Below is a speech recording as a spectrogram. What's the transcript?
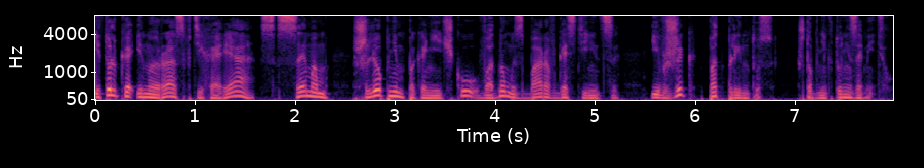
И только иной раз втихаря с Сэмом шлепнем по коньячку в одном из баров гостиницы и вжик под плинтус, чтобы никто не заметил.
